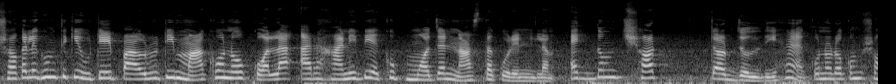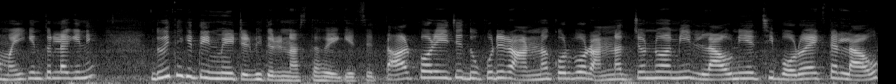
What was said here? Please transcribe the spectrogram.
সকালে ঘুম থেকে উঠে পাউরুটি, মাখন ও কলা আর হানি দিয়ে খুব মজার নাস্তা করে নিলাম। একদম ছট চট জলদি হ্যাঁ? কোনো রকম সময়ই কিন্তু লাগেনি। দুই থেকে তিন মিনিটের ভিতরে নাস্তা হয়ে গেছে। তারপর এই যে দুপুরে রান্না করব, রান্নার জন্য আমি লাউ নিয়েছি, বড় একটা লাউ।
